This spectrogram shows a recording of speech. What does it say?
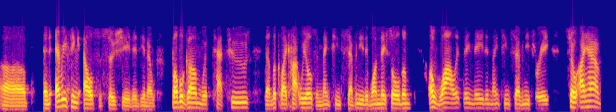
uh, and everything else associated. You know, bubble gum with tattoos that look like Hot Wheels in 1970, the one they sold them, a wallet they made in 1973. So I have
